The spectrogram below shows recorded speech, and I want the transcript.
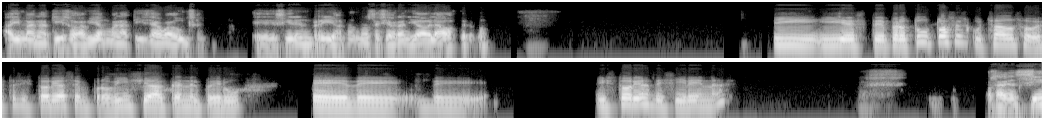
hay manatís o habían manatís de agua dulce, ¿no? Es decir, en ríos, ¿no? No sé si habrán llegado a lagos, pero no. Y, y este, pero tú, tú has escuchado sobre estas historias en provincia, acá en el Perú, eh, de, de historias de sirenas. O sea, en sí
